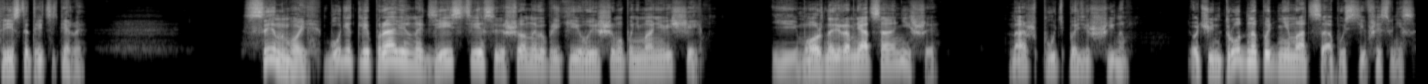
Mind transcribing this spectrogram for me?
331. Сын мой, будет ли правильно действие, совершенное вопреки высшему пониманию вещей? И можно ли равняться Анише? Наш путь по вершинам. Очень трудно подниматься, опустившись вниз.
